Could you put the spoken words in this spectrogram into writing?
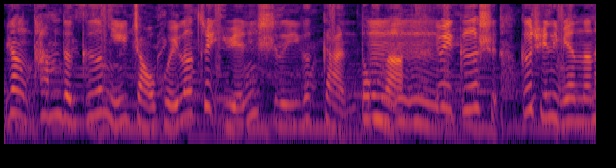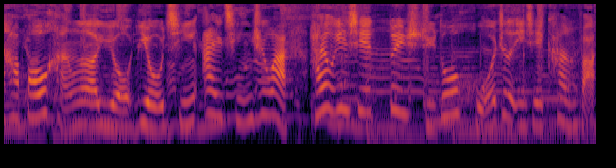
让他们的歌迷找回了最原始的一个感动啊。因为歌是歌曲里面呢，它包含了有友情、爱情之外，还有一些对许多活着的一些看法。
